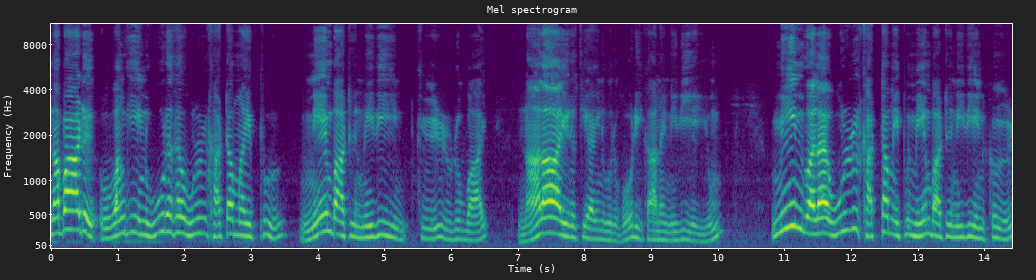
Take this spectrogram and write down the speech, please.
நபார்டு வங்கியின் ஊரக உள்கட்டமைப்பு மேம்பாட்டு நிதியின் கீழ் ரூபாய் நாலாயிரத்தி ஐநூறு கோடிக்கான நிதியையும் மீன்வள உள்கட்டமைப்பு மேம்பாட்டு நிதியின் கீழ்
